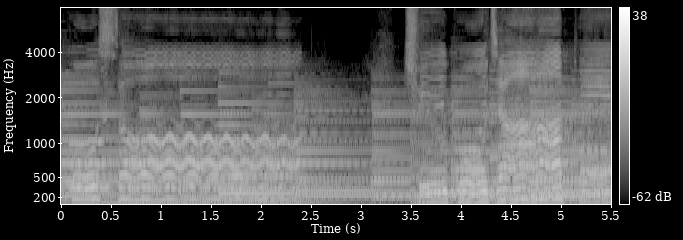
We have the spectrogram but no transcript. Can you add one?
벗고서 주 보좌 앞에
